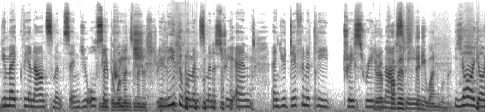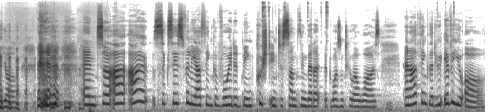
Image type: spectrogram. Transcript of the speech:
you make the announcements and you also Lead the women's preach. ministry You lead the women's ministry, and and you definitely dress really You're a nicely. Proverbs 31 woman. Yeah, yeah, yeah. and so I, I successfully, I think, avoided being pushed into something that I, it wasn't who I was. And I think that whoever you are,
